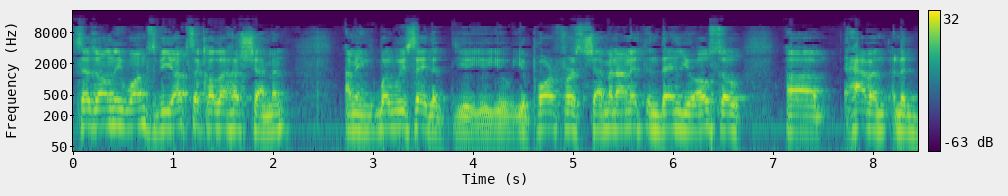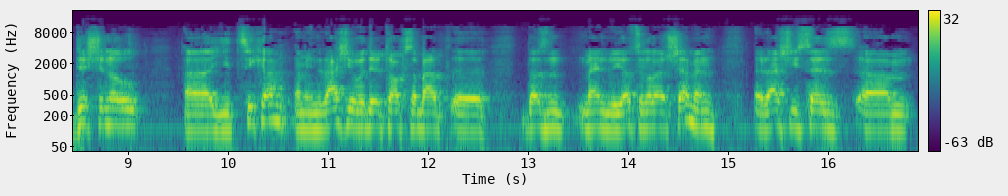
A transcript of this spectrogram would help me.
says only once v'yotzek ala hashemen. I mean, when we say that you, you, you pour first shemen on it, and then you also uh, have an, an additional uh, yitzika. I mean, Rashi over there talks about uh, doesn't men v'yotzek ala shemen. Rashi says. Um,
